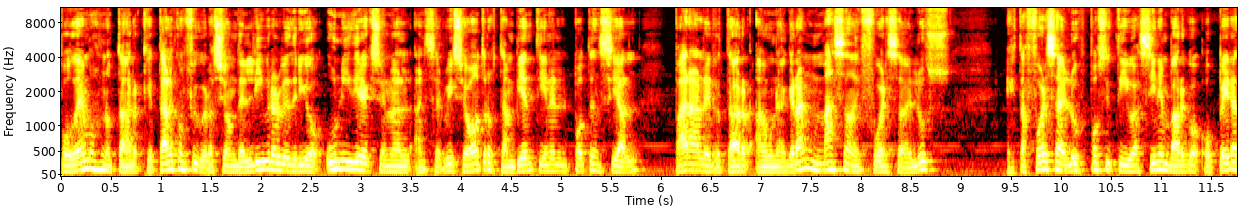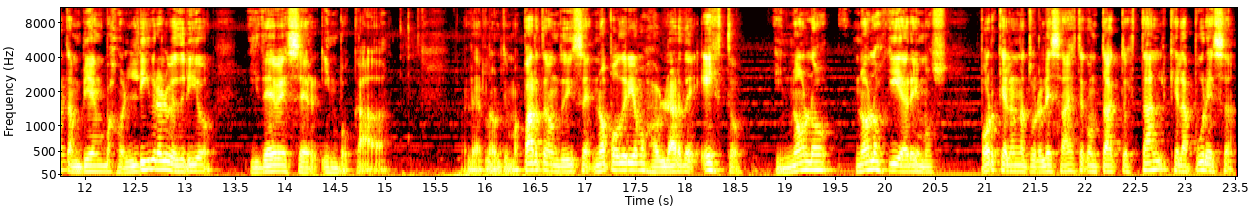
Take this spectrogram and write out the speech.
podemos notar que tal configuración del libre albedrío unidireccional al servicio a otros también tiene el potencial para alertar a una gran masa de fuerza de luz. Esta fuerza de luz positiva, sin embargo, opera también bajo el libre albedrío y debe ser invocada. Voy a leer la última parte donde dice, no podríamos hablar de esto y no, lo, no los guiaremos porque la naturaleza de este contacto es tal que la pureza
